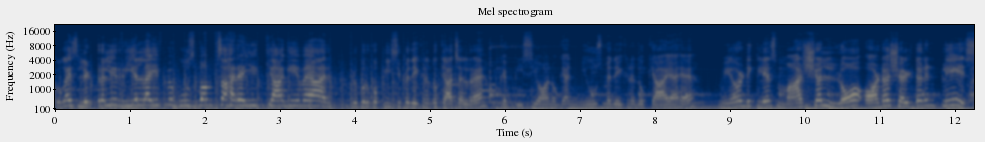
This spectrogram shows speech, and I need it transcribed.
को गाइस लिटरली रियल लाइफ में गूस बम्प्स आ रहे हैं। ये क्या गेम है यार? रुको रुको पीसी पे देखने दो क्या चल रहा है। ओके पीसी ऑन हो गया। न्यूज़ में देखने दो क्या आया है। Mayor declares martial law order shelter in place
